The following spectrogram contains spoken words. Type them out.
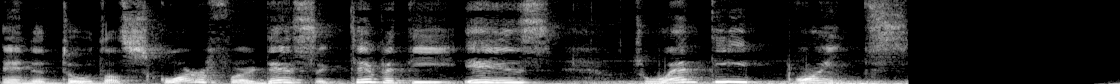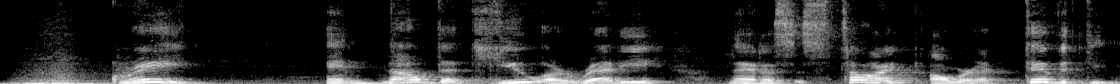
And the total score for this activity is 20 points. Great! And now that you are ready, let us start our activity.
